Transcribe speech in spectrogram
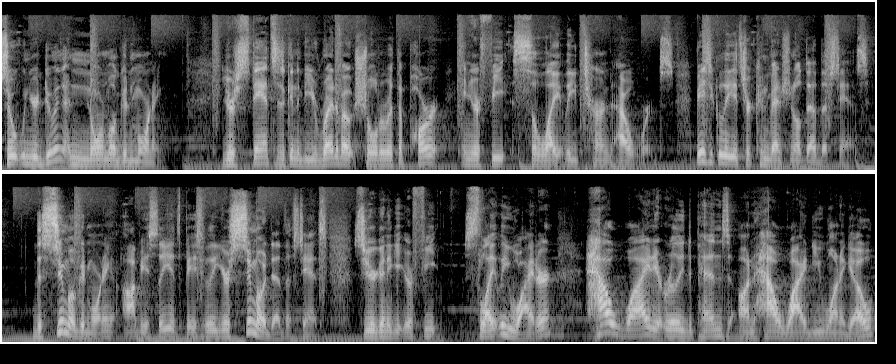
So when you're doing a normal good morning, your stance is gonna be right about shoulder width apart and your feet slightly turned outwards. Basically, it's your conventional deadlift stance. The sumo good morning, obviously, it's basically your sumo deadlift stance. So you're gonna get your feet slightly wider. How wide, it really depends on how wide you wanna go.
